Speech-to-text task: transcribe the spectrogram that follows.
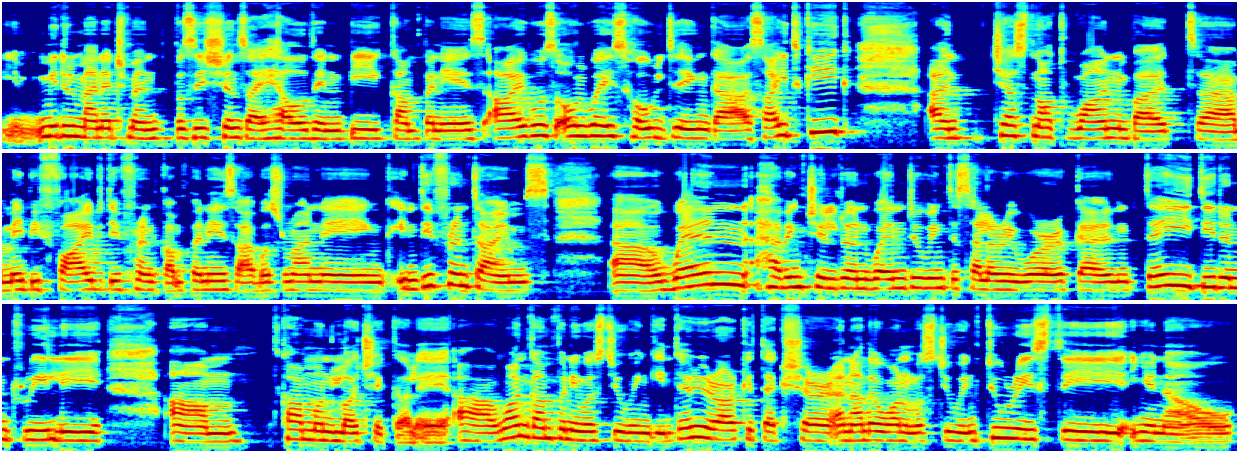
middle management positions I held in big companies, I was always holding a side gig, and just not one, but uh, maybe five different companies I was running in different times. Uh, when having children, when doing the salary work, and they didn't really. Um, common logically. Uh, one company was doing interior architecture, another one was doing touristy, you know,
